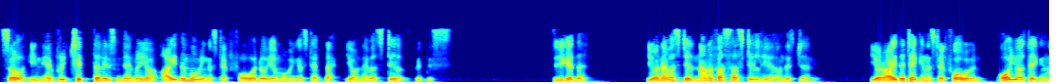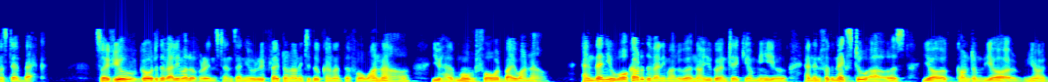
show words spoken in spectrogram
So in every chitta, ladies and gentlemen, you're either moving a step forward or you're moving a step back. You're never still with this. Did you get that? You're never still. None of us are still here on this journey. You're either taking a step forward or you're taking a step back. So if you go to the Valimalu, for instance, and you reflect on Anatta for one hour, you have moved forward by one hour. And then you walk out of the Valimalu, now you go and take your meal, and then for the next two hours, you're, contem- you're you know,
